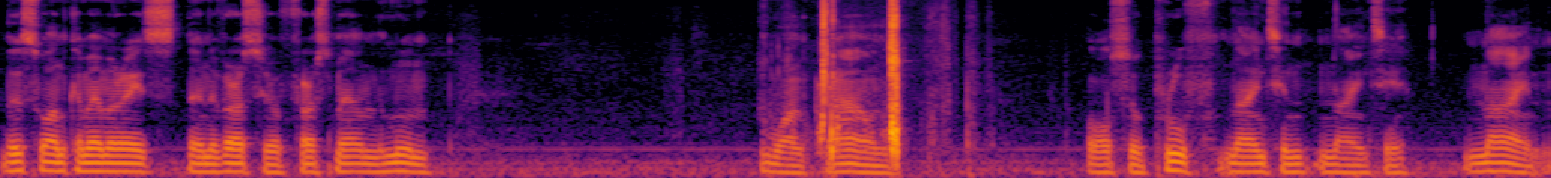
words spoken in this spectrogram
This one commemorates the anniversary of First Man on the Moon. One crown. Also proof 1999.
